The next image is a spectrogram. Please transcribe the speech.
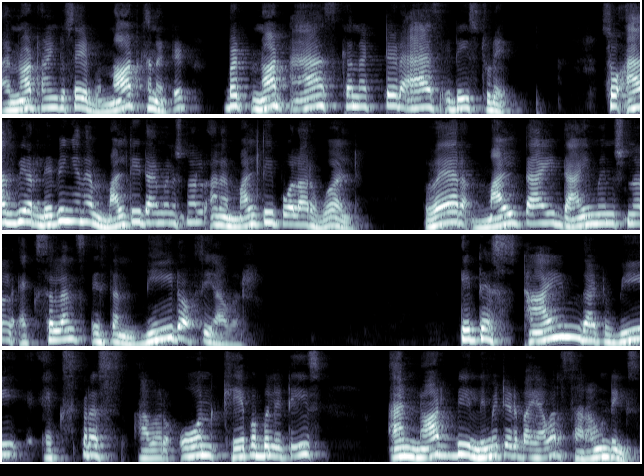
I'm not trying to say it not connected, but not as connected as it is today. So, as we are living in a multidimensional and a multipolar world, where multi-dimensional excellence is the need of the hour, it is time that we express our own capabilities and not be limited by our surroundings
